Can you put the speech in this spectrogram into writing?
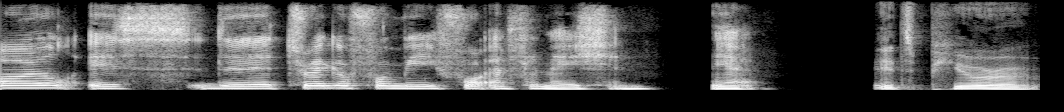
oil is the trigger for me for inflammation yeah It's pure,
